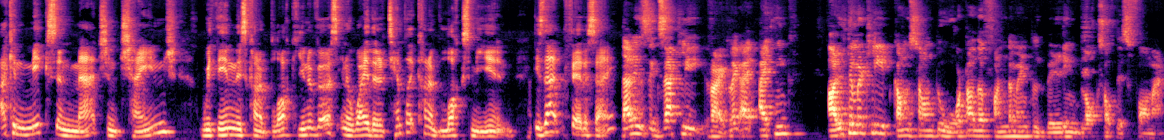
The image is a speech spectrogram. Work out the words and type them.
I can mix and match and change within this kind of block universe in a way that a template kind of locks me in. Is that fair to say? That is exactly right. Like I, I think ultimately it comes down to what are the fundamental building blocks of this format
